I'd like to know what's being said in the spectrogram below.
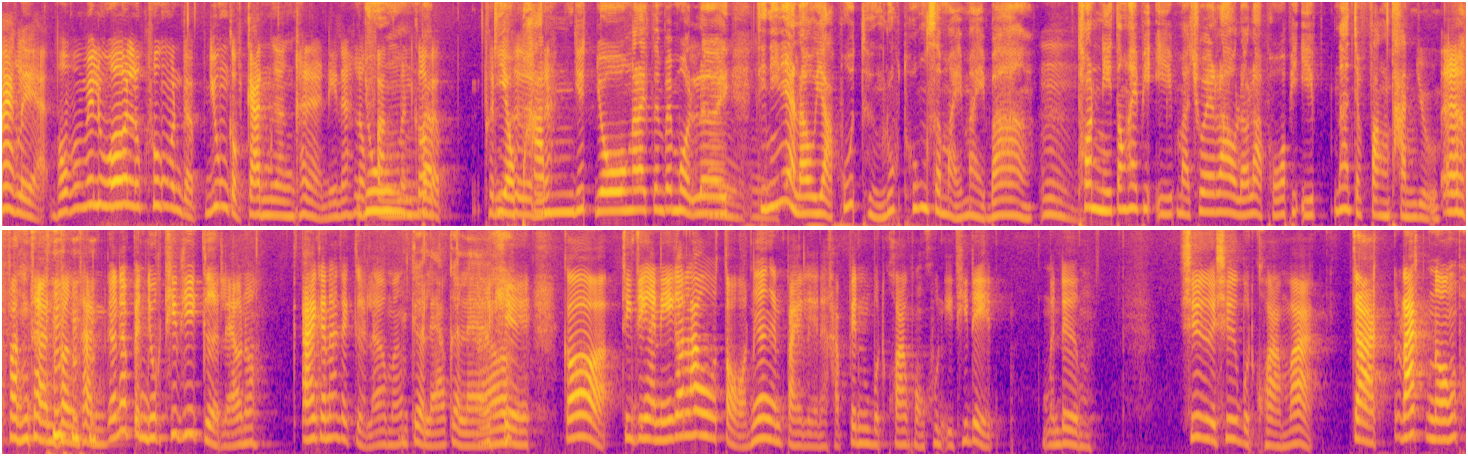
มากเลยอะ เพราะว่าไม่รู้ว่าลูกทุ่งมันแบบยุ่งกับการเมืองขนาดนี้นะ เราฟังมันก็แบบพลินๆ เกี่ยวพันนะยึดโยงอะไรเต็มไปหมดเลยอืมอืมทีนี้เนี่ยเราอยากพูดถึงลูกทุ่งสมัยใหม่บ้างอืมท่อนนี้ต้องให้พี่อีฟมาช่วยเล่าแล้วล่ะเพราะว่าพี่อีฟน่าจะฟังทันอยู่เออฟังทันฟังทันก็น่าเป็นยุคที่พี่เกิดแล้วเนาะไอ้ายก็น่าจะเกิดแล้วมั้งเกิดแล้วเกิดแล้วโอเคก็จริง ๆ อันนี้ก็เล่าต่อเนื่องกันไปเลยนะคะเป็นบทความของคุณอิทธิเดชเหมือนเดิม ชื่อชื่อบทความว่า จากรักน้องพ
